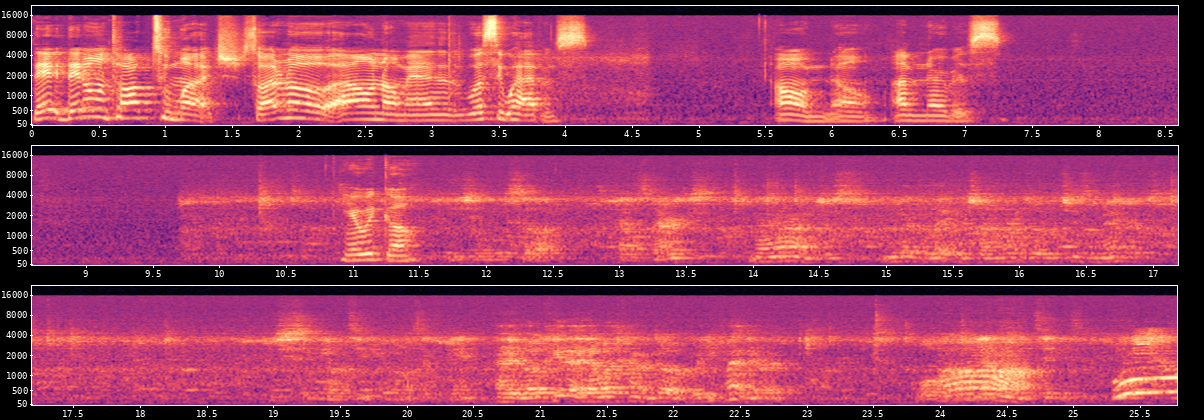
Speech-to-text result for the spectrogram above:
They, they don't talk too much. So I don't know, I don't know, man. Let's see what happens. Oh no, I'm nervous. Here we go. What's up? Past nerves? Nah, just you got the Lakers, so I might as well choose the Mavericks. Did you see me on TV when I was at the game? Hey, low key, that was kind of dope. But you planned it, right? Well, oh. tickets. Woo!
